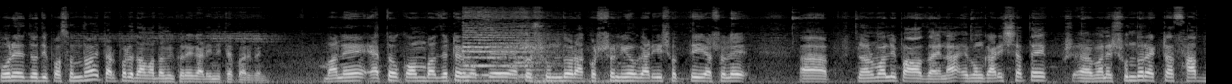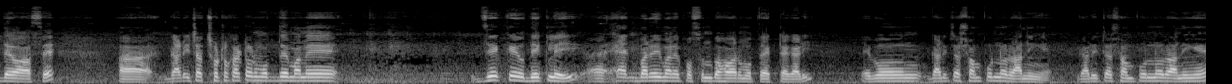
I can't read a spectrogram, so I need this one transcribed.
করে যদি পছন্দ হয়, তারপরে দামাদামি করে গাড়ি নিতে পারবেন। মানে এত কম বাজেটের মধ্যে, এত সুন্দর, আকর্ষণীয় গাড়ি সত্যিই আসলে নর্মালি পাওয়া যায় না। এবং গাড়ির সাথে মানে সুন্দর একটা ছাদ দেওয়া আছে। গাড়িটা ছোটখাটোর মধ্যে মানে যে কেউ দেখলেই একবারেই মানে পছন্দ হওয়ার মতো একটা গাড়ি। এবং গাড়িটা সম্পূর্ণ রানিংয়ে। গাড়িটা সম্পূর্ণ রানিংয়ে।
